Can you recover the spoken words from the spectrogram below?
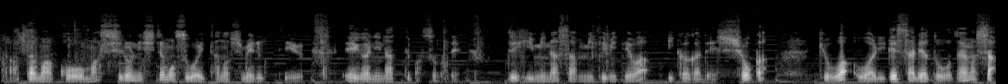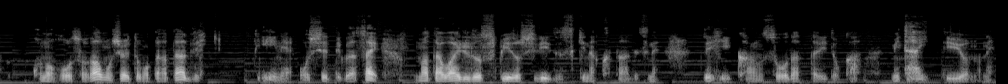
頭こう真っ白にしてもすごい楽しめるっていう映画になってますので、ぜひ皆さん見てみてはいかがでしょうか。今日は終わりです。ありがとうございました。この放送が面白いと思った方はぜひ、いいね、教えてください。また、ワイルドスピードシリーズ好きな方はですね、ぜひ感想だったりとか、見たいっていうようなね、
